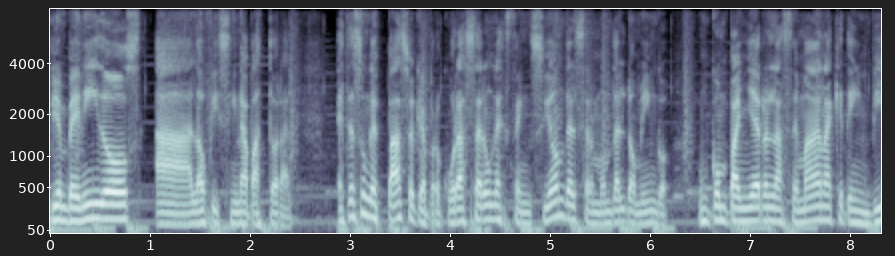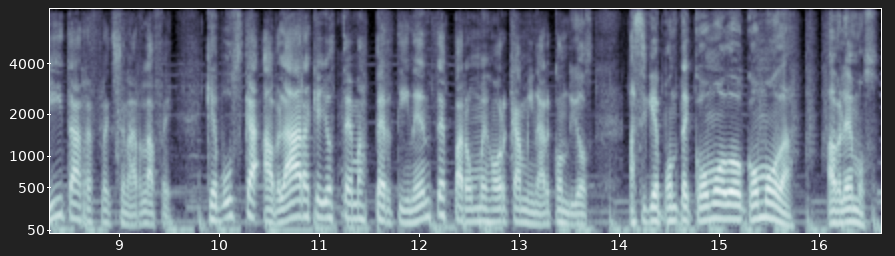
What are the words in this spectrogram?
Bienvenidos a la oficina pastoral. Este es un espacio que procura ser una extensión del sermón del domingo, un compañero en la semana que te invita a reflexionar la fe, que busca hablar aquellos temas pertinentes para un mejor caminar con Dios. Así que ponte cómodo, cómoda, hablemos.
